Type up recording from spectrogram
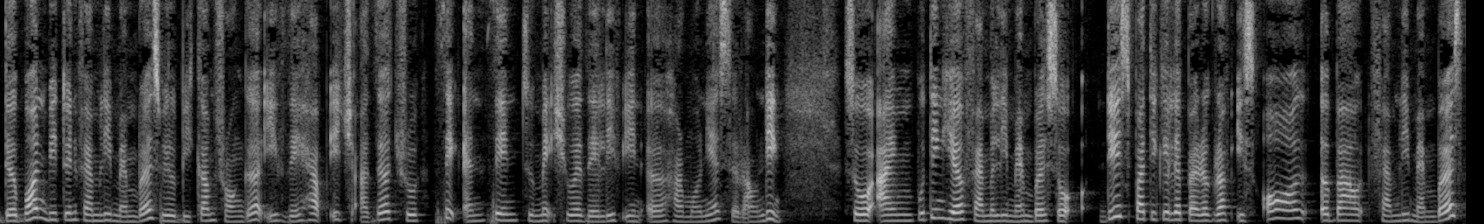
The bond between family members will become stronger if they help each other through thick and thin to make sure they live in a harmonious surrounding. So I'm putting here family members. So this particular paragraph is all about family members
